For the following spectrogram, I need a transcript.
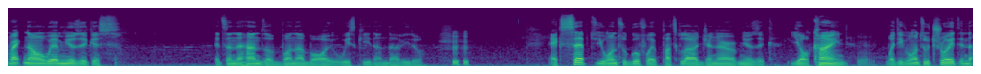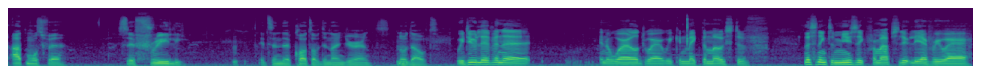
Right now where music is, it's in the hands of Burna Boy, Wizkid, and Davido. Except you want to go for a particular genre of music, your kind. Yeah. But if you want to throw it in the atmosphere, say freely it's in the court of the Nigerians, no mm. doubt. We do live in a in a world where we can make the most of listening to music from absolutely everywhere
